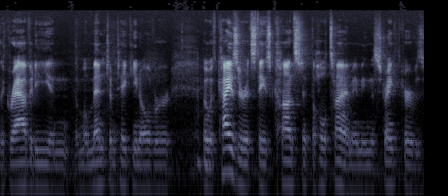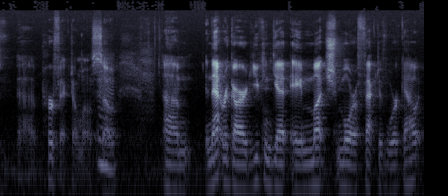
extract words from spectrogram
the gravity and the momentum taking over. But with Keiser, it stays constant the whole time. I mean, the strength curve is uh, perfect almost. So, um, in that regard, you can get a much more effective workout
